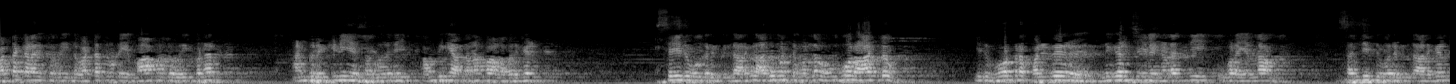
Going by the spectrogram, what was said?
வட்டக்கழகத்தினுடைய இந்த வட்டத்தினுடைய மாமன்ற உறுப்பினர் அன்பிற்கினிய சகோதரி அம்பிகா தனபால் அவர்கள் செய்து கொண்டிருக்கின்றார்கள். அது மட்டுமல்ல ஒவ்வொரு ஆண்டும் இது போன்ற பல்வேறு நிகழ்ச்சிகளை நடத்தி உங்களை எல்லாம் சந்தித்து வருகின்றார்கள்.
